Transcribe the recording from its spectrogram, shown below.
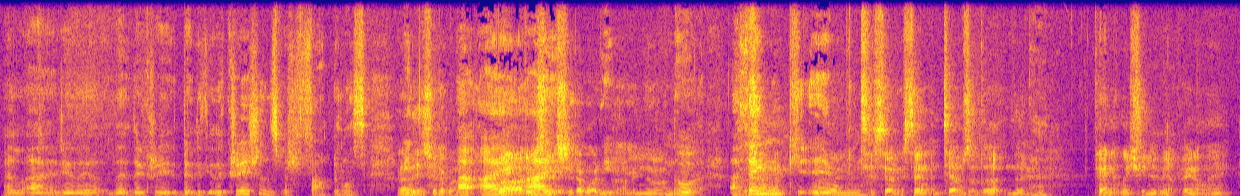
I, I really the the crea- but the, the Croatians were fabulous. Uh, mean, they should have won. I- I- well, I don't say I- they should have won, but I mean, they were, No, I they think um, to a certain extent in terms of the, the uh, penalty should have been a penalty,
